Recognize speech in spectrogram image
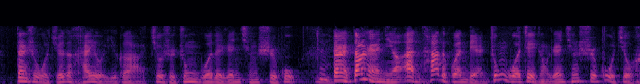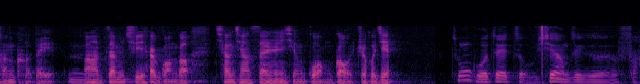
但是我觉得还有一个啊，就是中国的人情世故。但是当然你要按他的观点，中国这种人情世故就很可悲啊。咱们去一下广告，锵锵三人行广告之后见。中国在走向这个法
